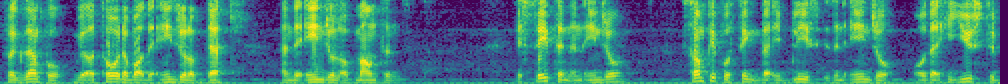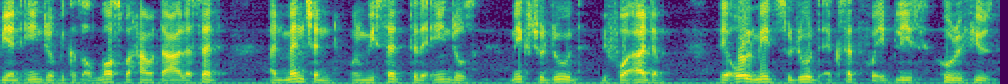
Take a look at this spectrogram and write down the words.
For example, we are told about the angel of death and the angel of mountains. Is Satan an angel? Some people think that Iblis is an angel or that he used to be an angel because Allah subhanahu wa ta'ala said and mentioned when we said to the angels, Make sujood before Adam. They all made sujood except for Iblis who refused.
